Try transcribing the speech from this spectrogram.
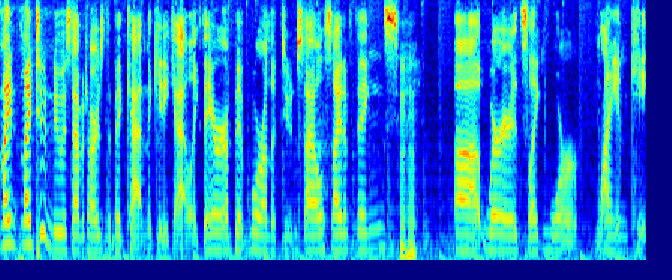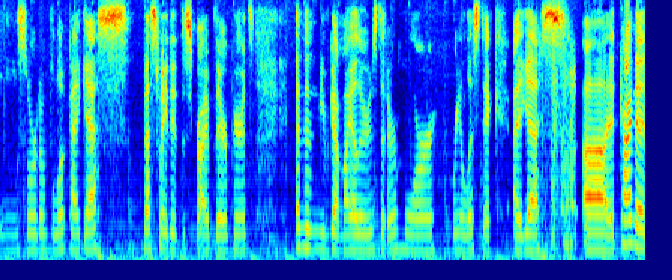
my my two newest avatars, the big cat and the kitty cat, like they are a bit more on the toon style side of things. Mhm. Uh, where it's like more Lion King sort of look, I guess. Best way to describe their appearance. And then you've got my others that are more realistic, I guess. Uh, it kind of,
